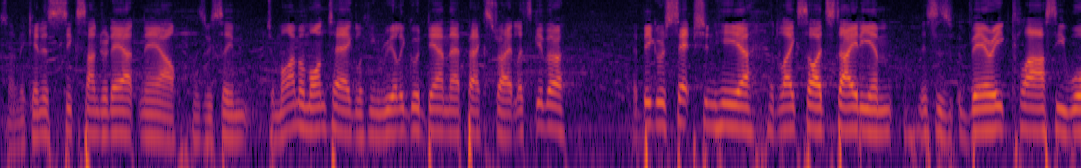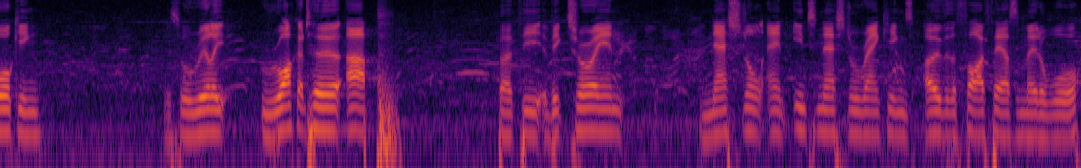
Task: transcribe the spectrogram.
So McInnes 600 out now as we see Jemima Montag looking really good down that back straight. Let's give her A big reception here at Lakeside Stadium. This is very classy walking. This will really rocket her up both the Victorian national and international rankings over the 5,000 metre walk.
